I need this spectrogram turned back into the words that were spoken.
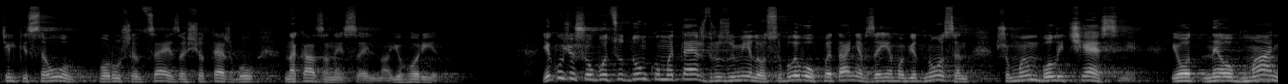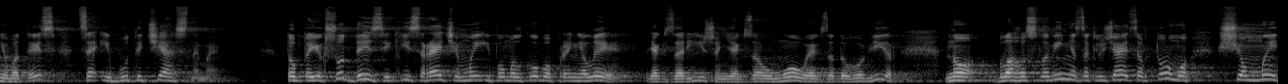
тільки Саул порушив це, і за що теж був наказаний сильно, його рід. Я хочу, щоб цю думку ми теж зрозуміли, особливо в питання взаємовідносин, щоб ми були чесні. І от не обманюватись це і бути чесними. Тобто, якщо десь якісь речі ми і помилково прийняли, як за рішення, як за умову, як за договір, но благословіння заключається в тому, що ми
